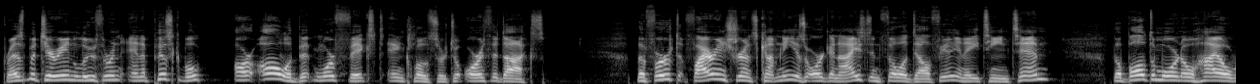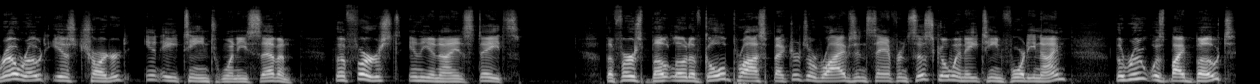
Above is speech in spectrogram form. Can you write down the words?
Presbyterian, Lutheran, and Episcopal are all a bit more fixed and closer to Orthodox. The first fire insurance company is organized in Philadelphia in 1810. The Baltimore and Ohio Railroad is chartered in 1827, the first in the United States. The first boatload of gold prospectors arrives in San Francisco in 1849. The route was by boat,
